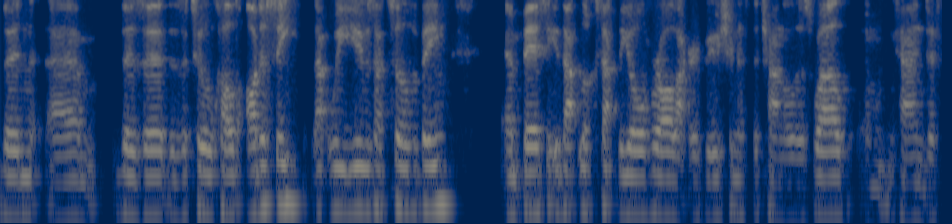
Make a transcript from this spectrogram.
then um, there's a there's a tool called Odyssey that we use at Silverbean, and basically that looks at the overall attribution of the channel as well, and we kind of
